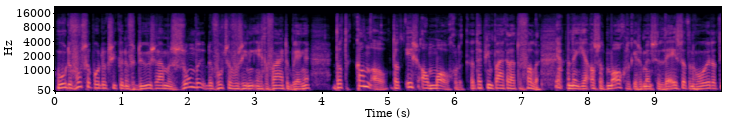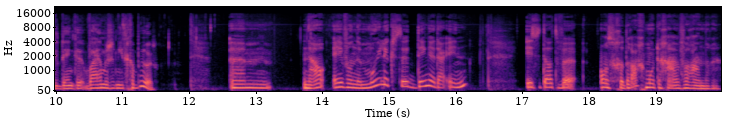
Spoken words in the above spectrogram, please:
hoe we de voedselproductie kunnen verduurzamen... zonder de voedselvoorziening in gevaar te brengen. Dat kan al, dat is al mogelijk. Dat heb je een paar keer laten vallen. Dan denk je, als dat mogelijk is en mensen lezen dat... dan horen dat die denken, waarom is het niet gebeurd? Ehm, nou, een van de moeilijkste dingen daarin is dat we ons gedrag moeten gaan veranderen.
